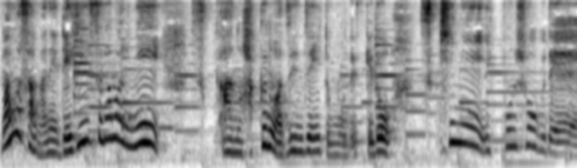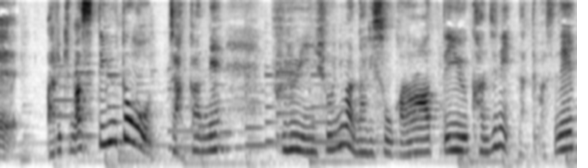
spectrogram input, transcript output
ママさんがね、レギンス代わりに、あの、履くのは全然いいと思うんですけど、スキニー一本勝負で歩きますっていうと、若干ね、古い印象にはなりそうかなっていう感じになってますね。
